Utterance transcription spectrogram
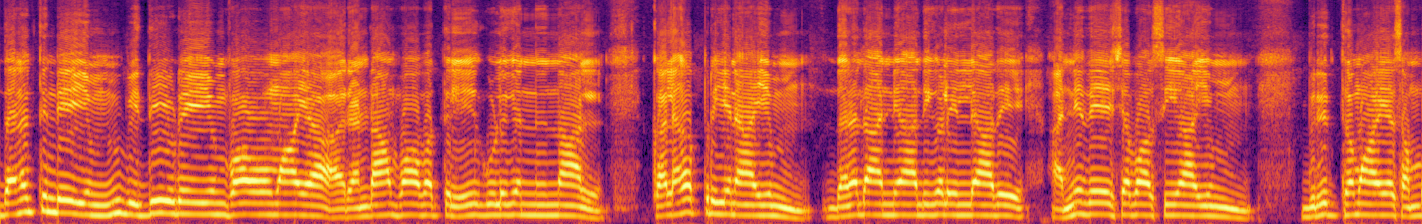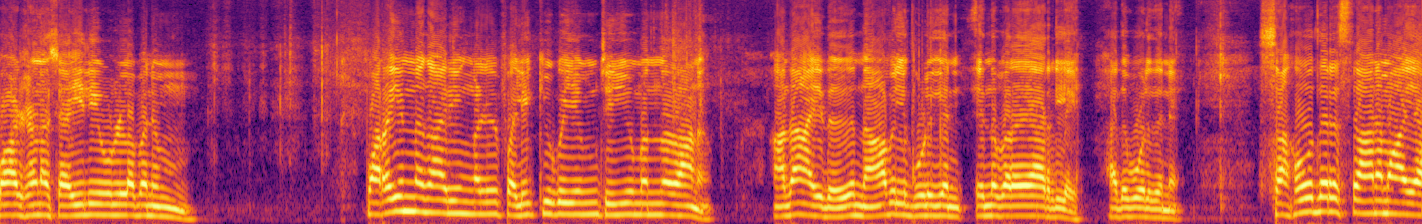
ധനത്തിന്റെയും വിധിയുടെയും ഭാവമായ രണ്ടാം ഭാവത്തിൽ ഗുളികൻ നിന്നാൽ കലഹപ്രിയനായും ധനധാന്യാദികളില്ലാതെ അന്യദേശവാസിയായും വിരുദ്ധമായ സംഭാഷണ ശൈലിയുള്ളവനും പറയുന്ന കാര്യങ്ങൾ ഫലിക്കുകയും ചെയ്യുമെന്നതാണ്. അതായത് നാവിൽ ഗുളികൻ എന്ന് പറയാറില്ലേ? അതുപോലെ തന്നെ. സഹോദര സ്ഥാനമായ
